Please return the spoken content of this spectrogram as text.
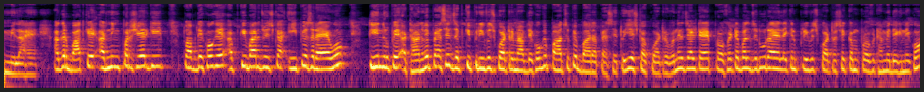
मिला है। अगर बात करें अर्निंग पर शेयर की तो आप देखोगे अब की बार जो इसका ईपीएस रहा है वो तीन रुपये अठानवे पैसे, जबकि प्रीवियस क्वार्टर में आप देखोगे पाँच रुपये बारह पैसे। तो ये इसका क्वार्टर वन रिज़ल्ट है। प्रॉफिटेबल ज़रूर आया, लेकिन प्रीवियस क्वार्टर से कम प्रॉफिट हमें देखने को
